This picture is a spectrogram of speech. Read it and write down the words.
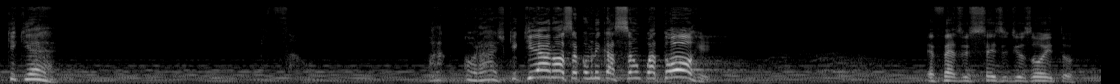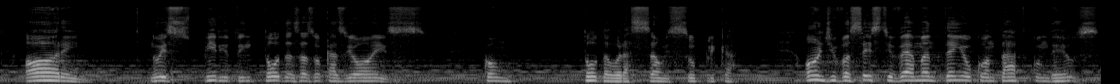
O que, que é? Fala com coragem. O que, que é a nossa comunicação com a torre? Efésios 6 e 18. Orem no Espírito em todas as ocasiões, com toda oração e súplica Onde você estiver, mantenha o contato com Deus.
